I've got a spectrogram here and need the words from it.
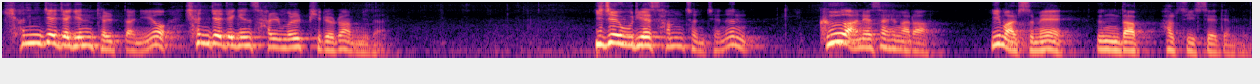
현재적인 결단이요, 현재적인 삶을 필요로 합니다. 이제 우리의 삶 전체는 그 안에서 행하라. 이 말씀에 응답할 수 있어야 됩니다.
